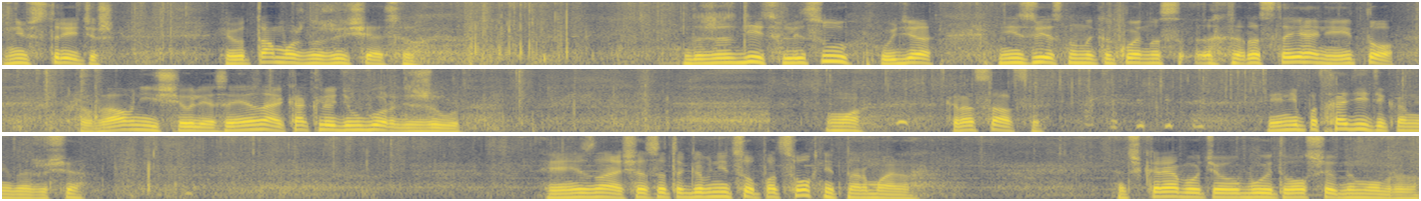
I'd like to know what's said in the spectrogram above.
не встретишь. И вот там можно жить счастливо. Даже здесь, в лесу, уйдя неизвестно на какое нас- расстояние, и то говнище в лес. Я не знаю, как люди в городе живут. О, красавцы. И не подходите ко мне даже еще. Я не знаю, сейчас это говнецо подсохнет нормально. Это у тебя будет волшебным образом.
